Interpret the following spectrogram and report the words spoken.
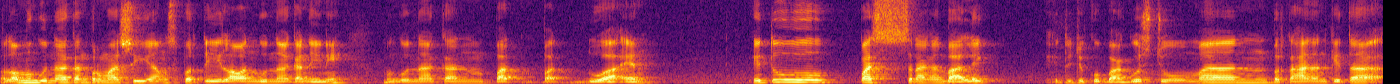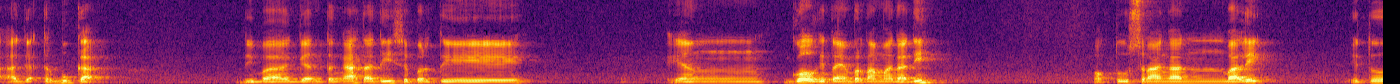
Kalau menggunakan formasi yang seperti lawan gunakan ini menggunakan 442N itu pas serangan balik itu cukup bagus cuman pertahanan kita agak terbuka. Di bagian tengah tadi seperti yang gol kita yang pertama tadi waktu serangan balik itu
